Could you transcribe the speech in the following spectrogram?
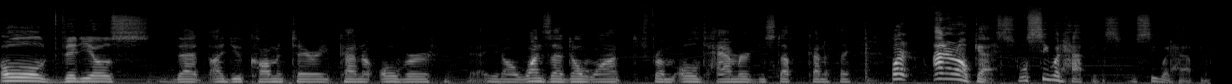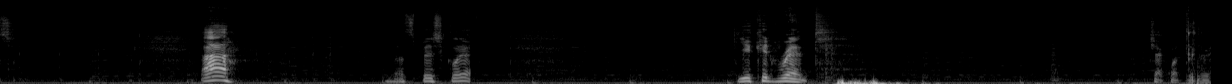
old videos that I do commentary kind of over, you know, ones that I don't want from old Hammered and stuff kind of thing. But I don't know, guys. We'll see what happens. We'll see what happens. Ah. Uh, that's basically it. You could rent. Check what to do.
